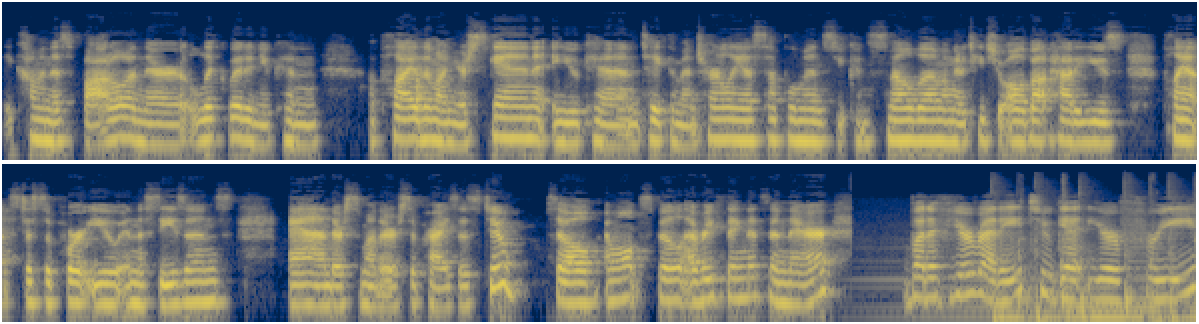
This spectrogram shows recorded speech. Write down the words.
they come in this bottle and they're liquid and you can apply them on your skin. You can take them internally as supplements. You can smell them. I'm going to teach you all about how to use plants to support you in the seasons. And there's some other surprises too. So I won't spill everything that's in there. But if you're ready to get your free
